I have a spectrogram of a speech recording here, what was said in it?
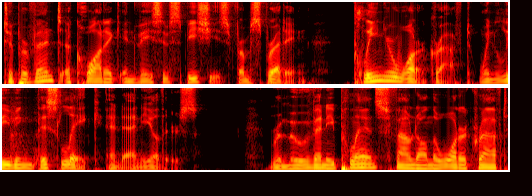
To prevent aquatic invasive species from spreading, clean your watercraft when leaving this lake and any others. Remove any plants found on the watercraft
